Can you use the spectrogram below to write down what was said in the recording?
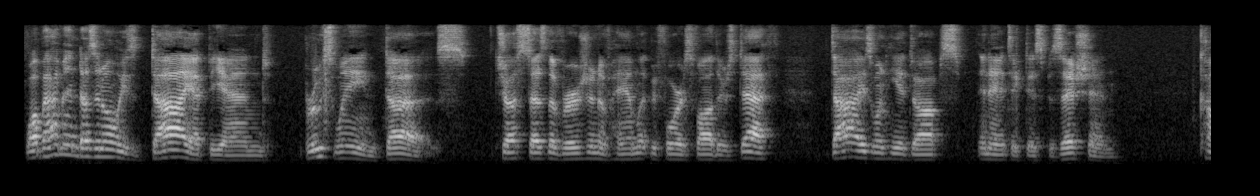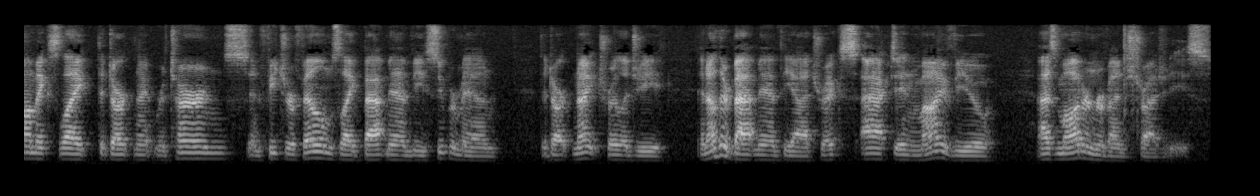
While Batman doesn't always die at the end, Bruce Wayne does. Just as the version of Hamlet before his father's death dies when he adopts an antic disposition. Comics like The Dark Knight Returns and feature films like Batman v Superman, The Dark Knight trilogy, and other Batman theatrics act, in my view, as modern revenge tragedies.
